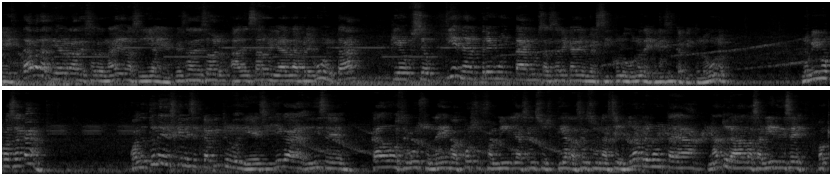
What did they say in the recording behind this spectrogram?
Estaba la tierra desordenada y vacía y empieza a desarrollar la pregunta que se obtiene al preguntarnos acerca del versículo 1 de Génesis capítulo 1. Lo mismo pasa acá. Cuando tú lees Génesis capítulo 10 y llega y dice, cada uno según su lengua, por sus familias, en sus tierras, en sus naciones, una pregunta natural va a salir y dice, ok,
